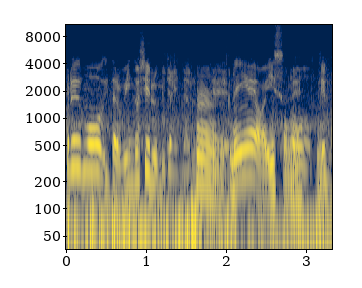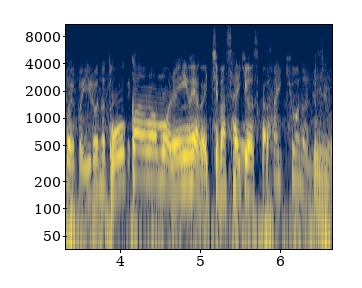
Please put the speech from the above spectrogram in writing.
これも言ったらウィンドシェルみたいになるうん。ので、レインウェアはいいっすよね結構やっぱりいろんなところ防寒はもうレインウェアが一番最強ですから。最強なんですよ、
